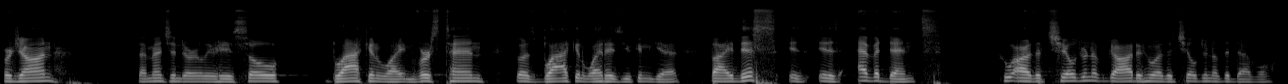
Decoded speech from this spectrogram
For John, as I mentioned earlier, he is so black and white. In verse 10, about as black and white as you can get. By this is it is evident who are the children of God and who are the children of the devil.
